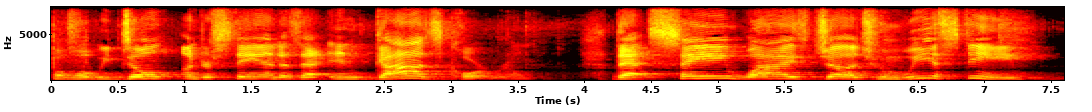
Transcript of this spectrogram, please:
But what we don't understand is that in God's courtroom, that same wise judge whom we esteem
